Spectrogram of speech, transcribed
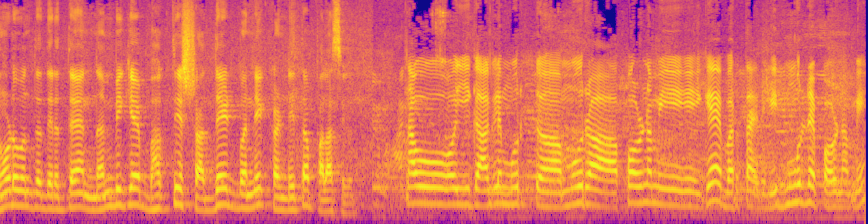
ನೋಡುವಂಥದ್ದಿರುತ್ತೆ. ನಂಬಿಕೆ, ಭಕ್ತಿ, ಶ್ರದ್ಧೆ ಇಟ್ಟು ಬನ್ನಿ, ಖಂಡಿತ ಫಲ ಸಿಗುತ್ತೆ. ನಾವು ಈಗಾಗಲೇ ಮೂರು, ಮೂರ ಪೌರ್ಣಮಿಗೆ ಬರ್ತಾ ಇದ್ದೀವಿ. ಇದು ಮೂರನೇ ಪೌರ್ಣಮಿ.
